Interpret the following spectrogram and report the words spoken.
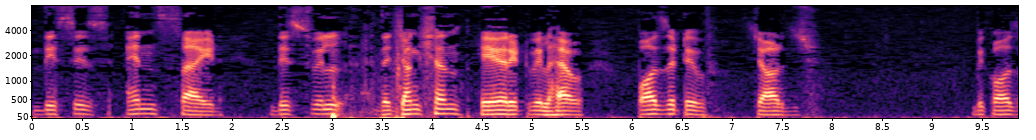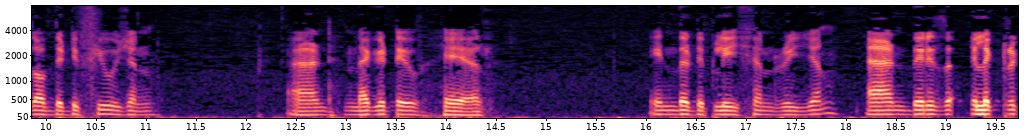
this is n side. This will the junction here it will have positive charge because of the diffusion and negative here in the depletion region and there is a electric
